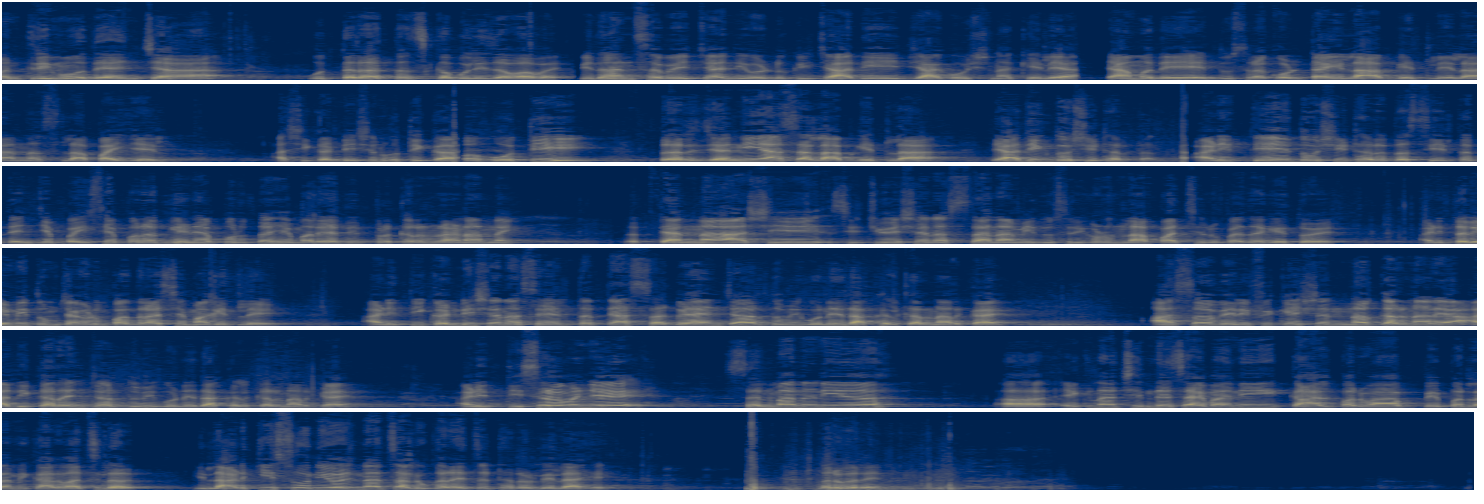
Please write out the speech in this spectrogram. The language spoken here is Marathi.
मंत्री महोदयांच्या उत्तरातच कबुली जबाब आहे. विधानसभेच्या निवडणुकीच्या आधी ज्या घोषणा केल्या त्यामध्ये दुसरा कोणताही लाभ घेतलेला नसला पाहिजे अशी कंडिशन होती का? होती तर ज्यांनी असा लाभ घेतला ते अधिक दोषी ठरतात. आणि ते दोषी ठरत असतील तर त्यांचे पैसे परत घेण्यापुरतं हे मर्यादित प्रकरण राहणार नाही. तर त्यांना अशी सिच्युएशन असताना मी दुसरीकडून लाभ पाचशे रुपयाचा घेतोय. आणि तरी मी तुमच्याकडून पंधराशे मागितले. आणि ती कंडिशन असेल तर त्या सगळ्यांच्यावर तुम्ही गुन्हे दाखल करणार काय? असं व्हेरिफिकेशन न करणाऱ्या अधिकाऱ्यांच्यावर तुम्ही गुन्हे दाखल करणार काय? आणि तिसरं म्हणजे सन्माननीय एकनाथ शिंदे साहेबांनी काल परवा पेपरला मी काल वाचलं की लाडकी सून योजना चालू करायचं ठरवलेलं आहे. बरोबर आहे.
